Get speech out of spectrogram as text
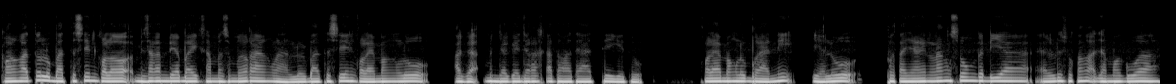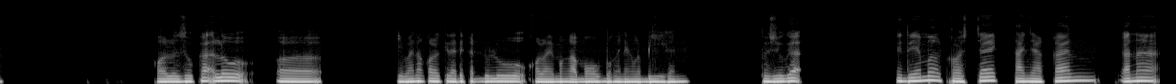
kalau nggak tuh lu batasin. Kalau misalkan dia baik sama semua orang lah lu batasin. Kalau emang lu agak menjaga jarak atau hati-hati gitu kalau emang lu berani ya lu pertanyain langsung ke dia eh, lu suka nggak sama gua? Kalau lu suka lu uh, gimana kalau kita dekat dulu kalau emang nggak mau hubungan yang lebih kan? Terus juga intinya mah cross check tanyakan karena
